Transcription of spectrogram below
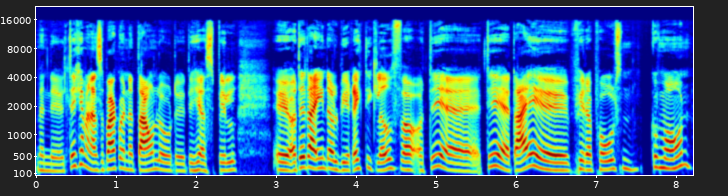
Men øh, det kan man altså bare gå ind og downloade øh, det her spil. Øh, og det er der en, der vil blive rigtig glad for, og det er, det er dig, øh, Peter Poulsen. Godmorgen.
